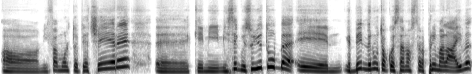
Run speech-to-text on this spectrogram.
Oh, mi fa molto piacere eh, che mi, mi, segui su YouTube e, e benvenuto a questa nostra prima live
